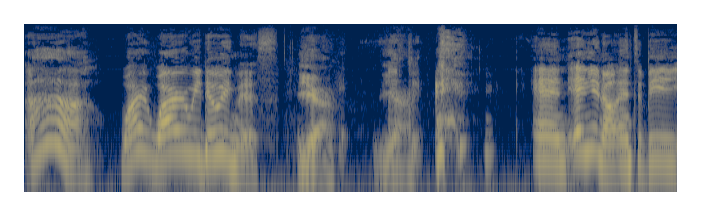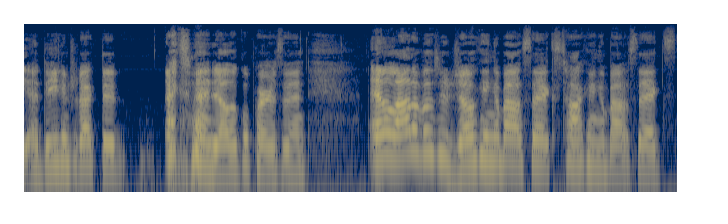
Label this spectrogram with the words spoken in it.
ah, why why are we doing this? Yeah. Yeah. and and you know, and to be a deconstructed evangelical person, and a lot of us are joking about sex, talking about sex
